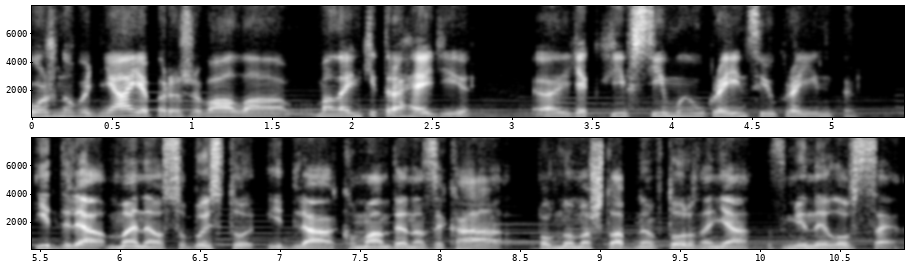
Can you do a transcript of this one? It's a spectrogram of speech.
кожного дня я переживала маленькі трагедії, е, як і всі ми, українці і українки. І для мене особисто, і для команди НАЗК повномасштабне вторгнення змінило все.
